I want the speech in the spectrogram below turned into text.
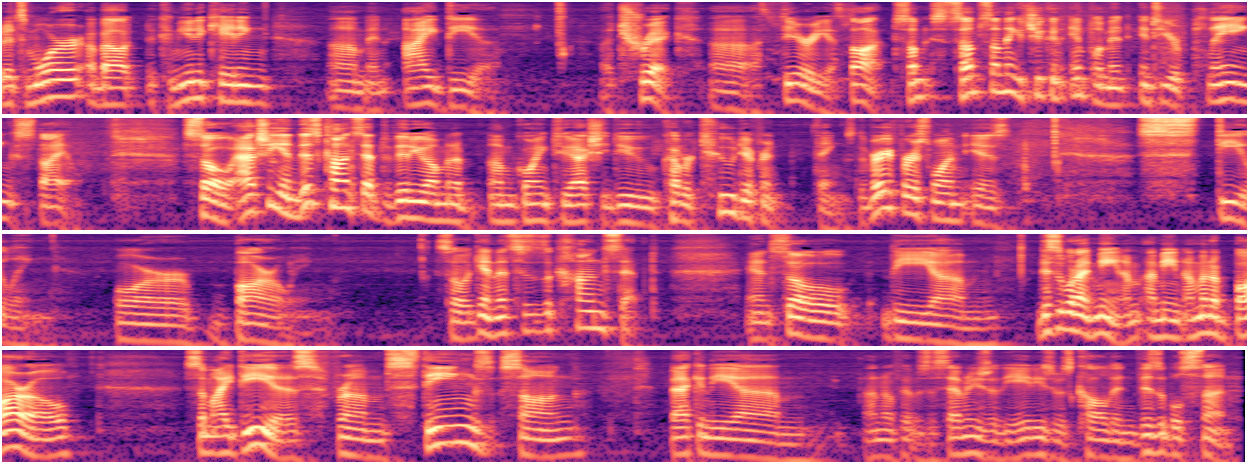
but it's more about communicating um, an idea, a trick, uh, a theory, a thought, some, some, something that you can implement into your playing style. So actually in this concept video, I'm, gonna, I'm going to actually do cover two different things. The very first one is stealing or borrowing. So again, this is a concept. And so the um, this is what I mean. I'm, I mean, I'm going to borrow some ideas from Sting's song back in the, um, I don't know if it was the 70s or the 80s, it was called Invisible Sun.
